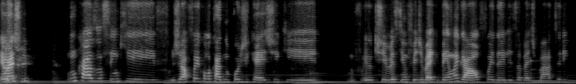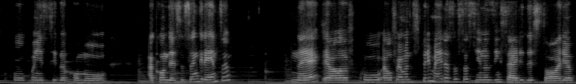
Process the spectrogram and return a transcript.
Eu Mas, acho que um caso assim que já foi colocado no podcast que eu tive assim um feedback bem legal foi da Elizabeth Bathory, que ficou conhecida como a Condessa Sangrenta, né? Ela ficou, ela foi uma das primeiras assassinas em série da história.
